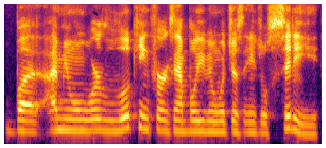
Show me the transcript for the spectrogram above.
But I mean, when we're looking, for example, even with just Angel City,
